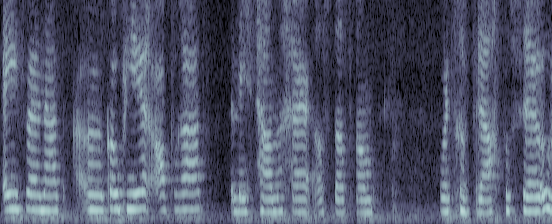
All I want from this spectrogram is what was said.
even naar het eh, kopieerapparaat. Dan is het handiger als dat dan wordt gebracht of zo.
